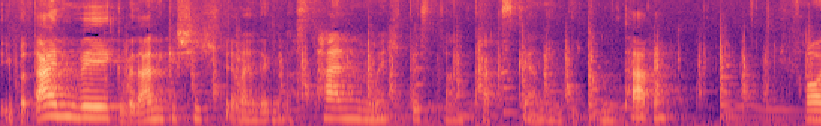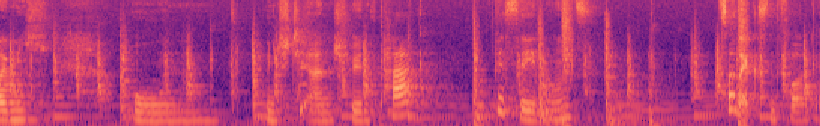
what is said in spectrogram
über deinen Weg, über deine Geschichte. Wenn du irgendwas teilen möchtest, dann pack es gerne in die Kommentare. Ich freue mich und wünsche dir einen schönen Tag. Wir sehen uns zur nächsten Folge.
